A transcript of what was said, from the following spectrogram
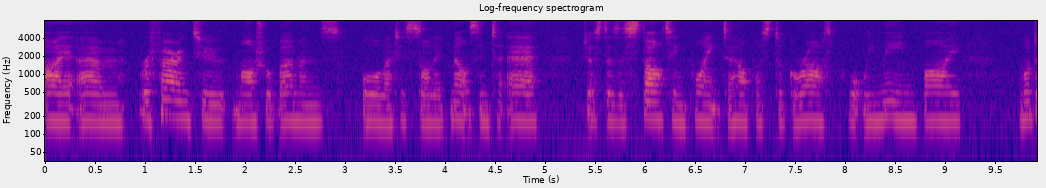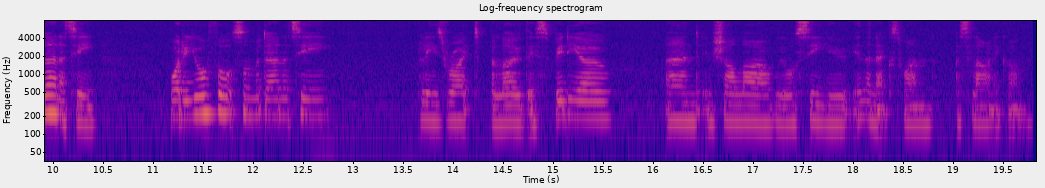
I am referring to Marshall Berman's All That Is Solid Melts into Air just as a starting point to help us to grasp what we mean by modernity. What are your thoughts on modernity? Please write below this video and inshallah we will see you in the next one. Assalamu alaikum.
